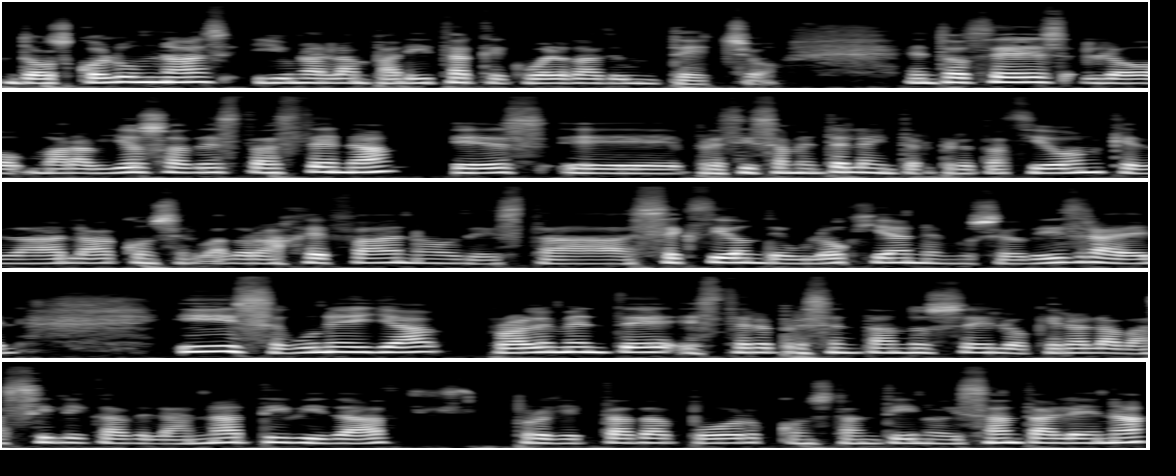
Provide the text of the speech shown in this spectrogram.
dos columnas y una lamparita que cuelga de un techo. Entonces, lo maravilloso de esta escena es eh, precisamente la interpretación que da la conservadora jefa de esta sección de eulogia en el Museo de Israel y según ella probablemente esté representándose lo que era la Basílica de la Natividad proyectada por Constantino y Santa Elena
